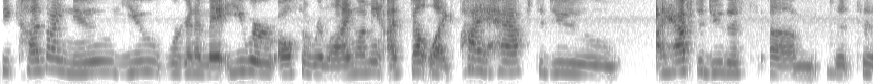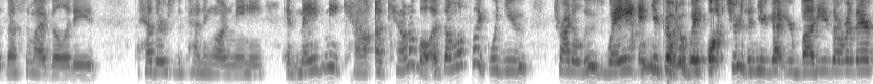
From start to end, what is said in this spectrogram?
because I knew you were gonna make, you were also relying on me. I felt like I have to do, I have to do this um, the, to the best of my abilities. Heather's depending on me. It made me count accountable. It's almost like when you try to lose weight and you go to Weight Watchers and you got your buddies over there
